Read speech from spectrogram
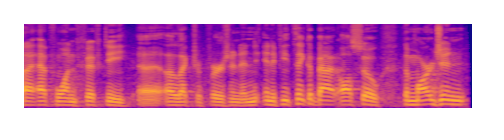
uh, F-150 uh, electric version, and, and if you think about also the margin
